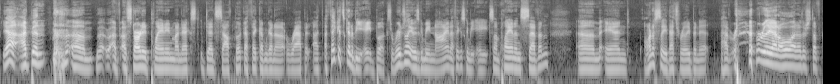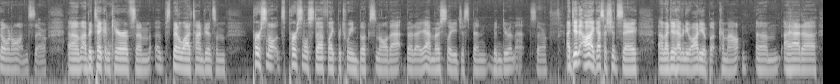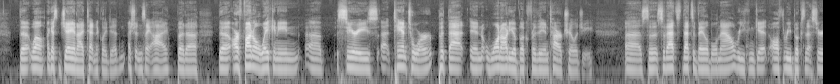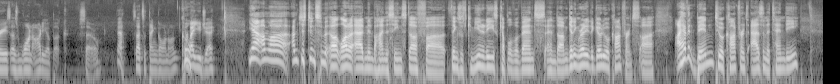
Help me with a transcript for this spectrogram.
Yeah, I've been, um, I've, I've started planning my next Dead South book. I think I'm gonna wrap it. I, I think it's gonna be eight books. Originally, it was gonna be nine. I think it's gonna be eight. So I'm planning seven. Um, and honestly, that's really been it. I haven't really had a whole lot of other stuff going on. So um, I've been taking care of some. I've spent a lot of time doing some personal personal stuff like between books and all that. But uh, yeah, mostly just been been doing that. So I did. Oh, I guess I should say. Um, I did have a new audiobook come out. Um, I had uh, the well, I guess Jay and I technically did. I shouldn't say I, but uh, the our Final Awakening uh, series, uh, Tantor, put that in one audiobook for the entire trilogy. Uh, so so that's that's available now, where you can get all three books in that series as one audiobook. So yeah, so that's a thing going on. Cool. What about you, Jay? Yeah, I'm. Uh, I'm just doing some a lot of admin behind the scenes stuff, uh, things with communities, a couple of events, and I'm getting ready to go to a conference. Uh, I haven't been to a conference as an attendee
